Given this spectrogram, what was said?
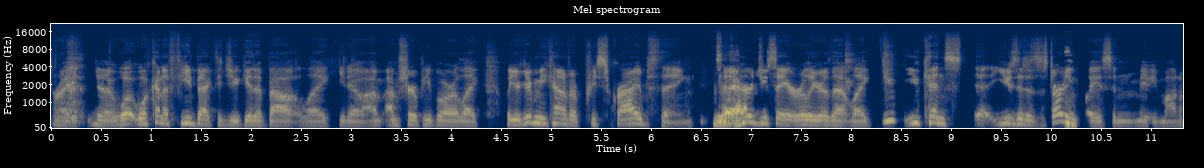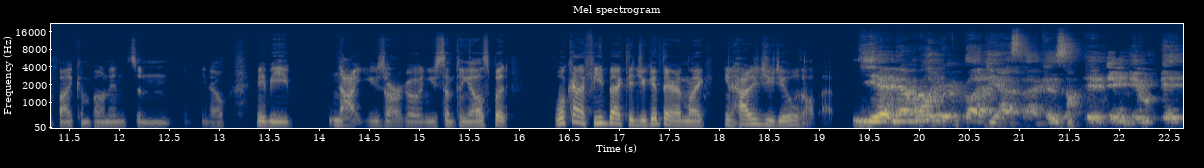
right? You know, what what kind of feedback did you get about like you know I'm I'm sure people are like, well, you're giving me kind of a prescribed thing. And I heard you say earlier that like you you can uh, use it as a starting place and maybe modify components and you know maybe not use Argo and use something else. But what kind of feedback did you get there, and like you know how did you deal with all that? Yeah, no, I'm really glad you asked that because it, it, it, it,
